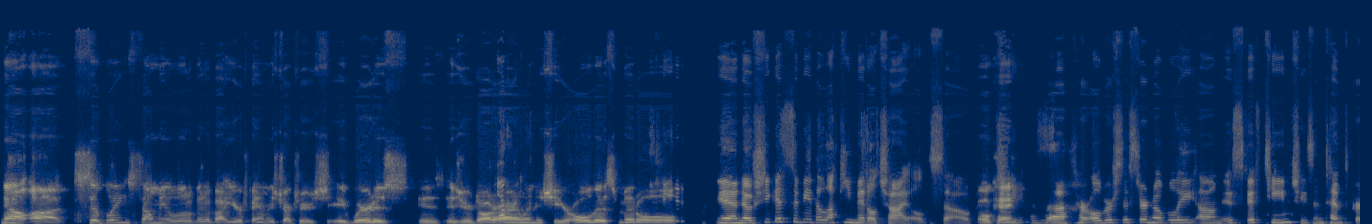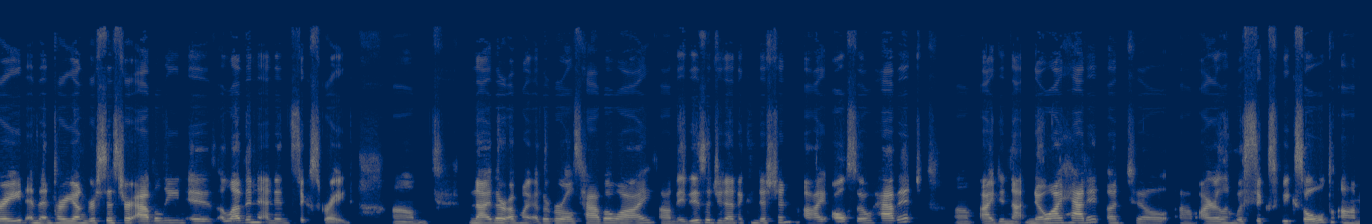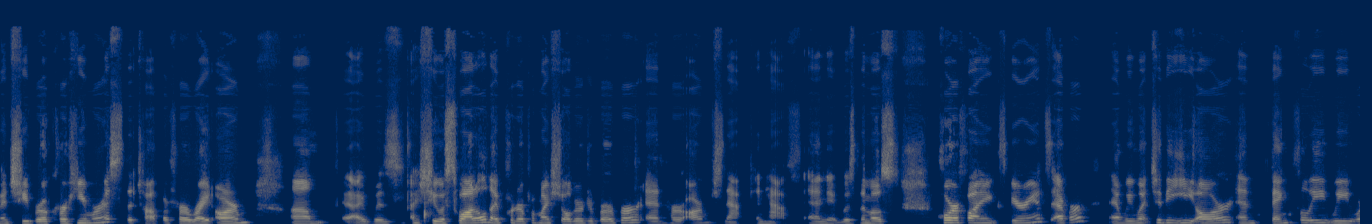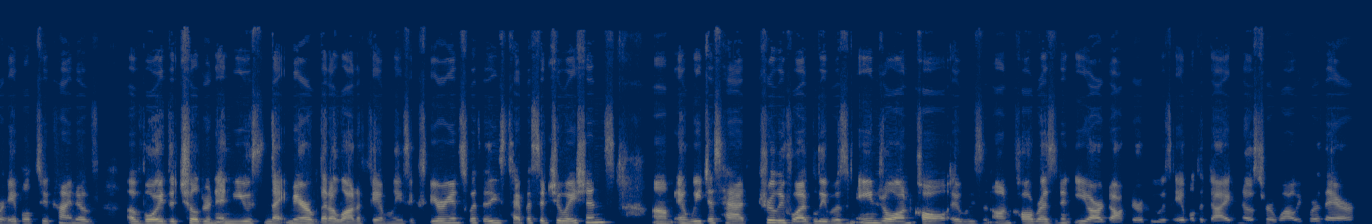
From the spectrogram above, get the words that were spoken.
Now, uh, siblings, tell me a little bit about your family structure. She- Where does is is your daughter Yeah. Ireland? Is she your oldest, middle? Yeah, no, she gets to be the lucky middle child. So Okay. has, uh, her older sister Nobly um, is 15. She's in 10th grade, and then her younger sister Aveline is 11 and in sixth grade. Um, neither of my other girls have OI. Um, it is a genetic condition. I also have it. Um, I did not know I had it until um, Ireland was six weeks old, um, and she broke her humerus, the top of her right arm. Um, I was she was swaddled. I put her up on my shoulder to burp her, and her arm snapped in half, and it was the most horrifying experience ever. And we went to the ER, and thankfully we were able to kind of avoid the children and youth nightmare that a lot of families experience with these type of situations. Um, and we just had truly who I believe was an angel on call. It was an on-call resident ER doctor who was able to diagnose her while we were there,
